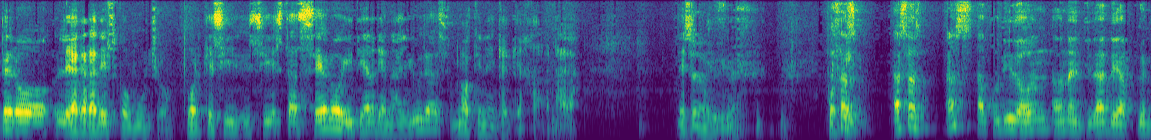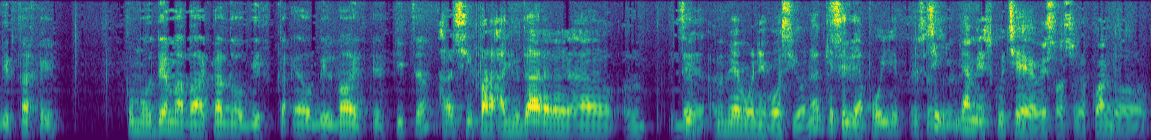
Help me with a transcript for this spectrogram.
Pero le agradezco mucho, porque si, si estás cero y te alguien ayudas, no tiene que quejar nada. Eso es muy bien. ¿Has, has, acudido a, una entidad de aprendizaje como Dema Baracaldo eh, Bilbao etc. Ah, sí, para ayudar a un nuevo negocio, ¿no? Que se le apoye. Sí, ya me escuché eso cuando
